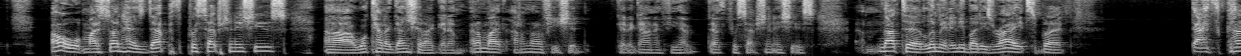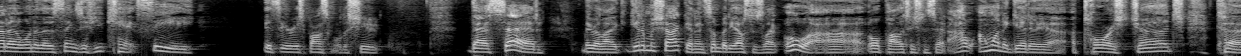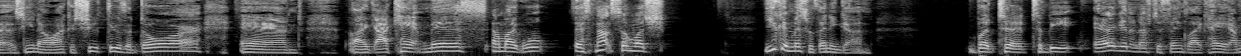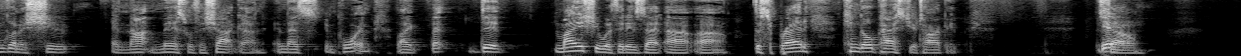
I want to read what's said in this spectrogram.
oh my son has depth perception issues. Uh, what kind of gun should I get him? And I'm like, I don't know if you should get a gun if you have depth perception issues. Um, not to limit anybody's rights, but that's kind of one of those things. If you can't see, it's irresponsible to shoot. That said, they were like, get him a shotgun. And somebody else was like, oh, uh, old politician said, I, I want to get a, a Taurus judge because, you know, I could shoot through the door and like I can't miss. And I'm like, well, it's not so much, you can miss with any gun, but to, to be arrogant enough to think like, hey, I'm going to shoot and not miss with a shotgun. And that's important. Like that, the, my issue with it is that, uh, uh, the spread can go past your target. Yeah. So,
